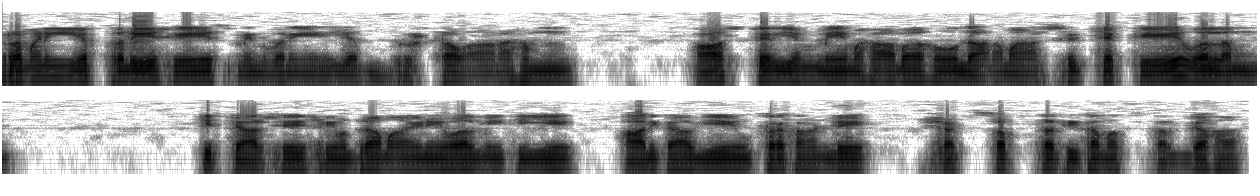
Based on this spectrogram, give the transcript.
रमणीयप्रदेशेऽस्मिन् वने यद्दृष्टवानहम् आश्चर्यम् मे महाबाहो दानमाश्रित्य केवलम्। इत्यार्षे श्रीमद्रामायणे वाल्मीकीये आदिकाव्ये उत्तरकाण्डे षट्सप्ततितमः सर्गः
